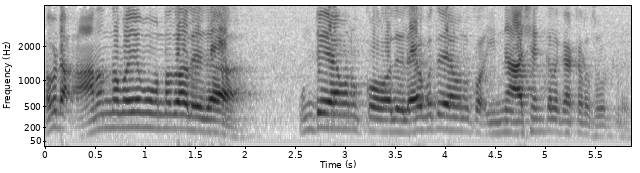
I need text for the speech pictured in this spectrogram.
కాబట్టి ఆనందమయం ఉన్నదా లేదా? ఉంటే ఏమనుకోవాలి? లేకపోతే ఏమనుకోవాలి? ఇన్ని ఆశంకలకు అక్కడ చూడలేదు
